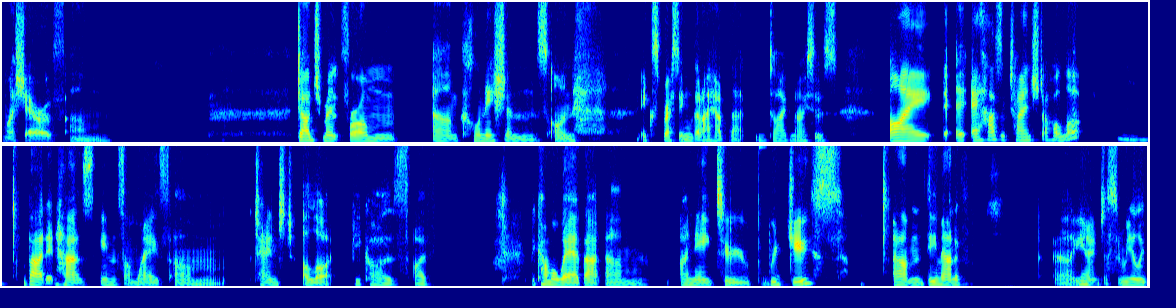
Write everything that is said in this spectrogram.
my share of um, judgment from um, clinicians on expressing that I have that diagnosis. I it, it hasn't changed a whole lot, but it has in some ways um, changed a lot because I've become aware that um, I need to reduce um, the amount of uh, you know just really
